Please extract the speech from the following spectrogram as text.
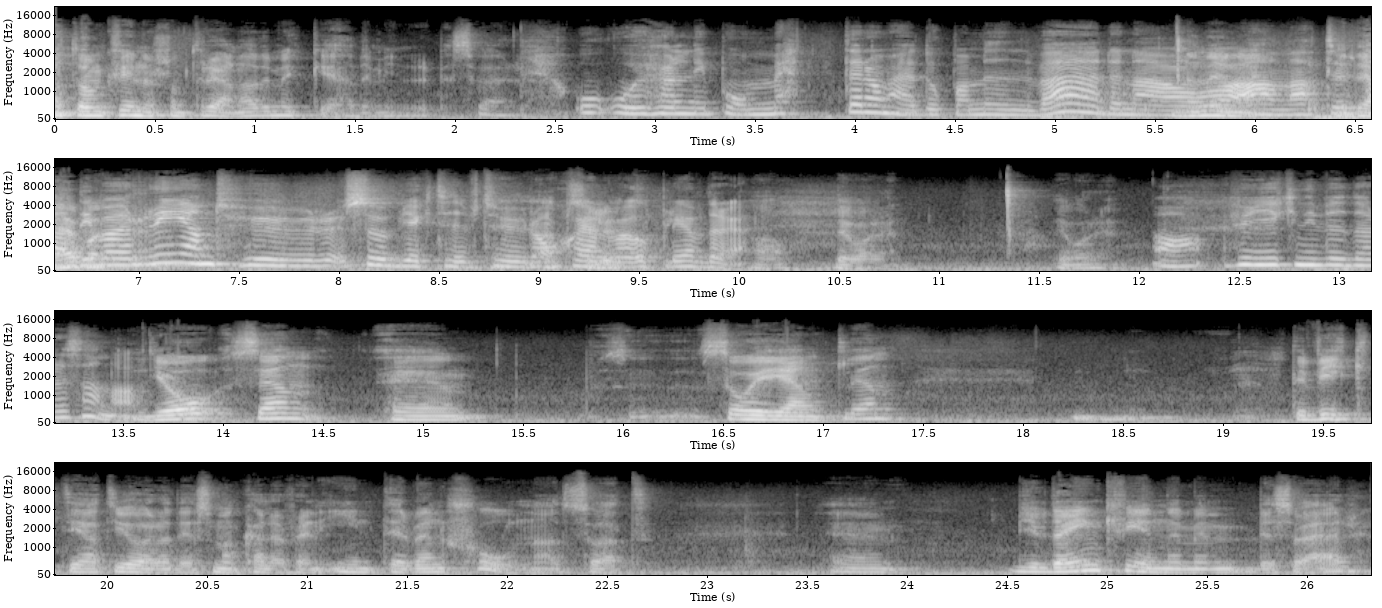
Att de kvinnor som tränade mycket hade mindre besvär. Och, och höll ni på och mätte de här dopaminvärdena och Nej, nej, nej. annat? Det Utan det var- var rent hur subjektivt hur de Absolut. själva upplevde det? Ja, det var det. det, var det. Ja. Hur gick ni vidare sen då? Jo, sen eh, så egentligen det viktiga att göra det som man kallar för en intervention, alltså att eh, bjuda in kvinnor med besvär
